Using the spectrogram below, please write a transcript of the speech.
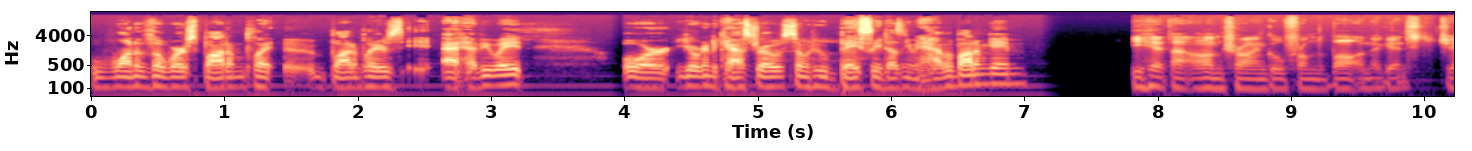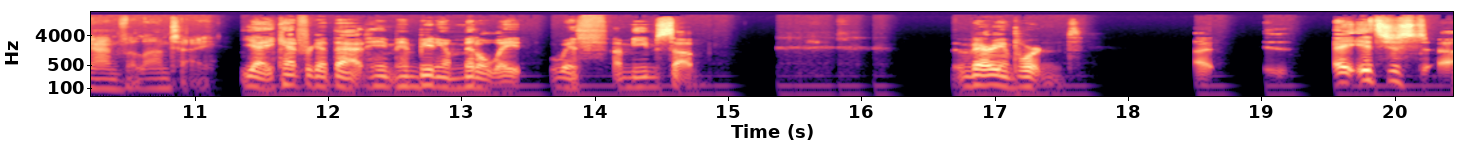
one of the worst bottom play, bottom players at heavyweight, or Yorgan De Castro, someone who basically doesn't even have a bottom game. He hit that arm triangle from the bottom against Jan Vellante. Yeah, you can't forget that. Him him beating a middleweight with a meme sub. Very important. Uh, it's just uh,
